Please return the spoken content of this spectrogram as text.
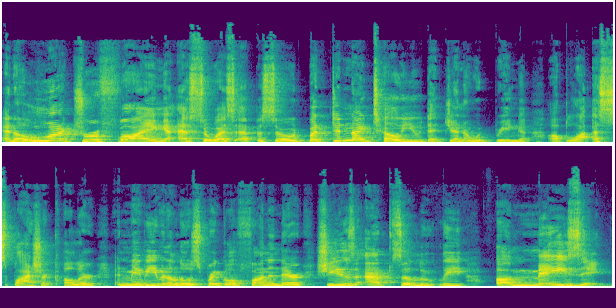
and electrifying SOS episode. But didn't I tell you that Jenna would bring a, bla- a splash of color and maybe even a little sprinkle of fun in there? She is absolutely amazing.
